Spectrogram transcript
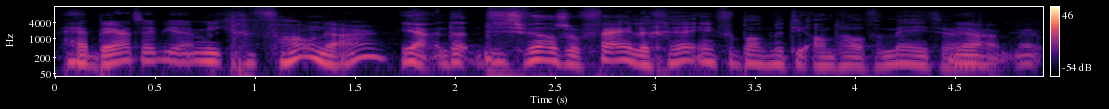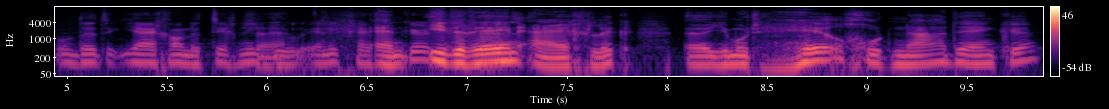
Hé Bert, heb je een microfoon daar? Ja, dat is wel zo veilig hè, in verband met die anderhalve meter. Ja, omdat jij gewoon de techniek doet en ik geef de En iedereen eigenlijk, eh, je moet heel goed nadenken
